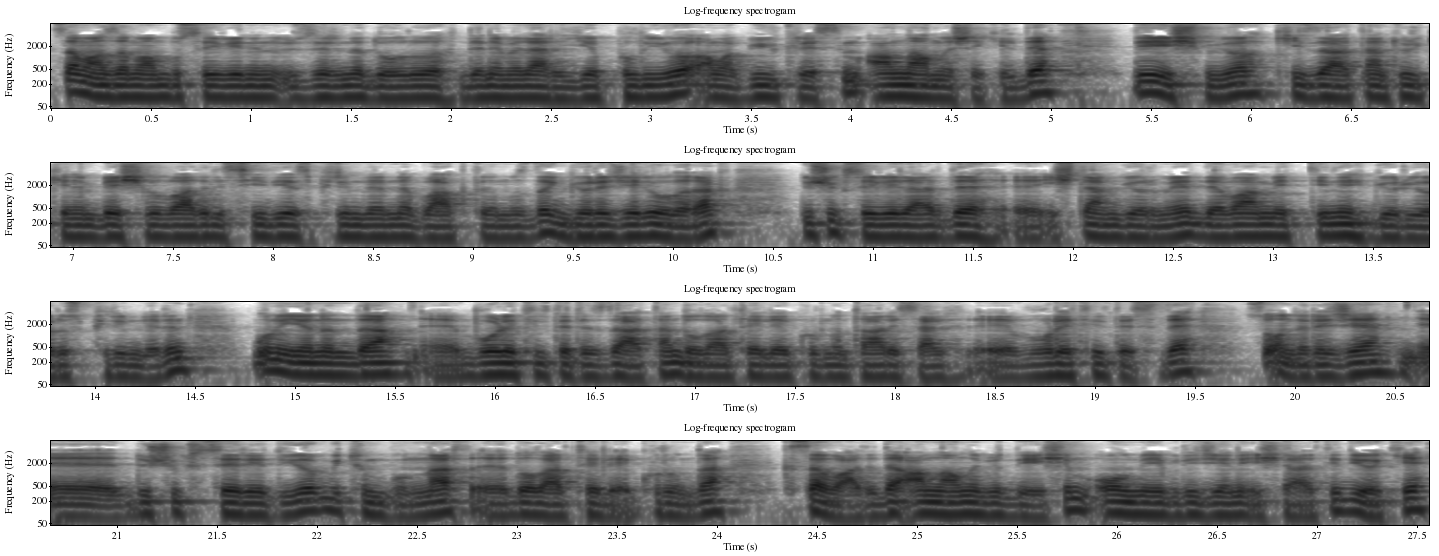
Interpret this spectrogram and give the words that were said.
Zaman zaman bu seviyenin üzerinde doğru denemeler yapılıyor ama büyük resim anlamlı şekilde değişmiyor ki zaten Türkiye'nin 5 yıl vadeli CDS primlerine baktığımızda göreceli olarak düşük seviyelerde e, işlem görmeye devam ettiğini görüyoruz primlerin. Bunun yanında e, volatilite de zaten dolar TL kurunun tarihsel e, volatilitesi de son derece düşük seyrediyor. Bütün bunlar dolar TL kurunda kısa vadede anlamlı bir değişim olmayabileceğini işaret ediyor ki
